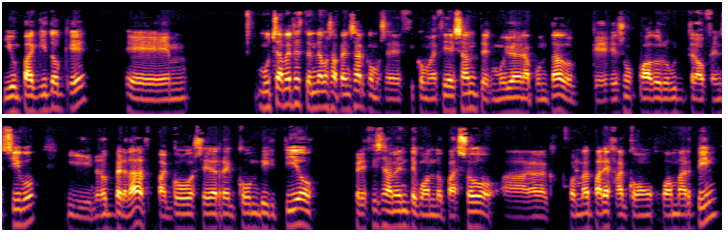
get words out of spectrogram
y un Paquito que eh, muchas veces tendemos a pensar, como, se, decíais antes, muy bien apuntado, que es un jugador ultra ofensivo, y no es verdad. Paco se reconvirtió precisamente cuando pasó a formar pareja con Juan Martín,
